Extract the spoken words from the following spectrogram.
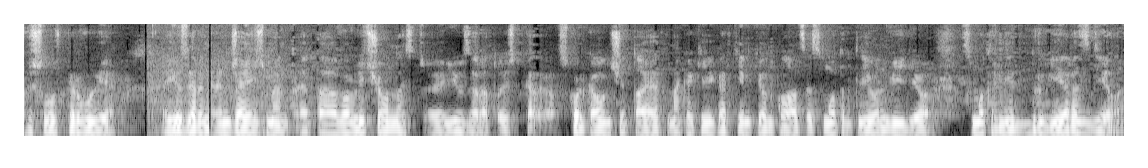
пришло впервые. User engagement – это вовлеченность э, юзера, то есть сколько он читает, на какие картинки он клацает, смотрит ли он видео, смотрит ли другие разделы.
